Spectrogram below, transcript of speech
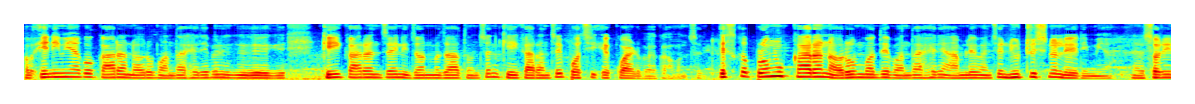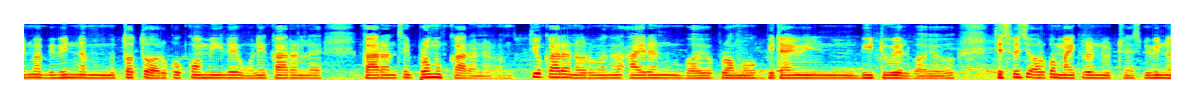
अब एनिमियाको कारणहरू भन्दाखेरि पनि केही कारण चाहिँ नि जन्मजात हुन्छन् केही कारण चाहिँ पछि एक्वायर्ड भएका हुन्छन्। यसको प्रमुख कारणहरूमध्ये भन्दाखेरि हामीले भन्छ न्युट्रिसनल एनिमिया शरीरमा विभिन्न तत्त्वहरूको कमीले हुने कारणले कारण चाहिँ प्रमुख कारणहरू हुन्छ त्यो कारणहरूमा आइरन भयो प्रमुख भिटामिन बी टुवेल्भ भयो त्यसपछि अर्को माइक्रोन्युट्रियन्स विभिन्न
